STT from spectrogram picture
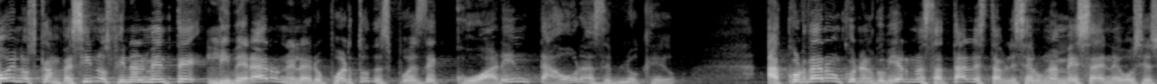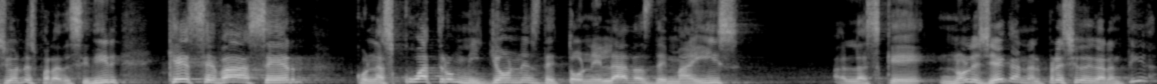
hoy los campesinos finalmente liberaron el aeropuerto después de 40 horas de bloqueo. Acordaron con el gobierno estatal establecer una mesa de negociaciones para decidir qué se va a hacer con las 4 millones de toneladas de maíz a las que no les llegan al precio de garantía.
